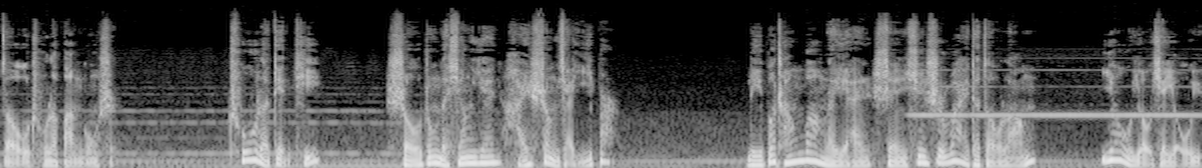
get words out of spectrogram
走出了办公室。出了电梯，手中的香烟还剩下一半。李伯常望了眼审讯室外的走廊，又有些犹豫。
